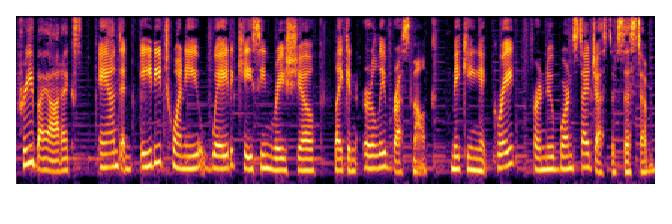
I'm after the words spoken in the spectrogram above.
prebiotics and an 80 20 whey to casein ratio like an early breast milk, making it great for a newborn's digestive system.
